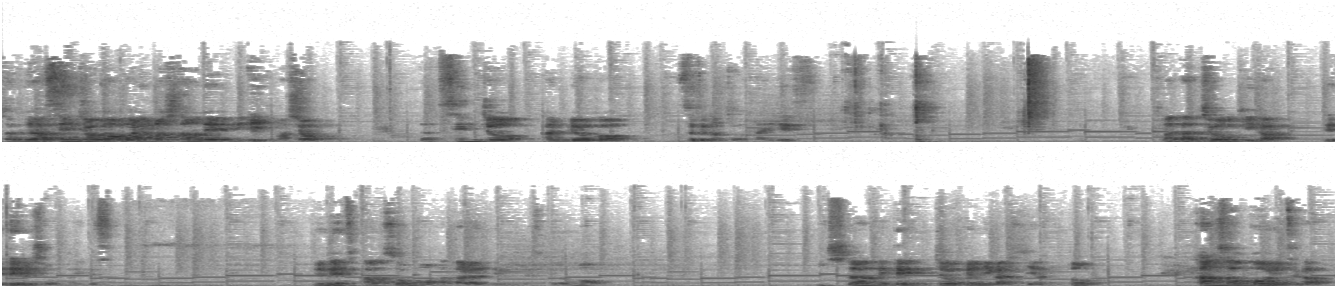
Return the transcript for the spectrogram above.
それでは洗浄が終わりましたので見ていきましょう。では洗浄完了後、すぐの状態です。まだ蒸気が出てる状態です、ね。で熱乾燥も働いてるんですけども、一度開けて状況を逃がしてやると、乾燥効率が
